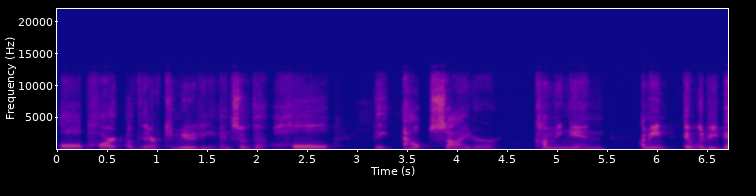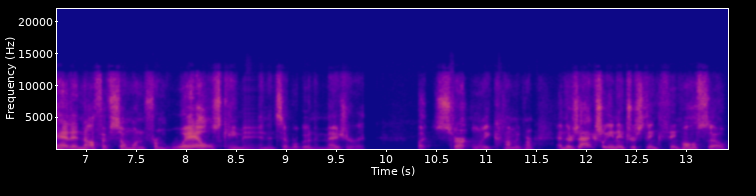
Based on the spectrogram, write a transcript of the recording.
all part of their community and so the whole the outsider coming in i mean it would be bad enough if someone from wales came in and said we're going to measure it but certainly coming from. And there's actually an interesting thing also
